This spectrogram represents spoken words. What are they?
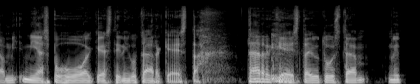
ja mies puhuu oikeasti niin kuin tärkeistä, tärkeistä jutuista ja nyt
